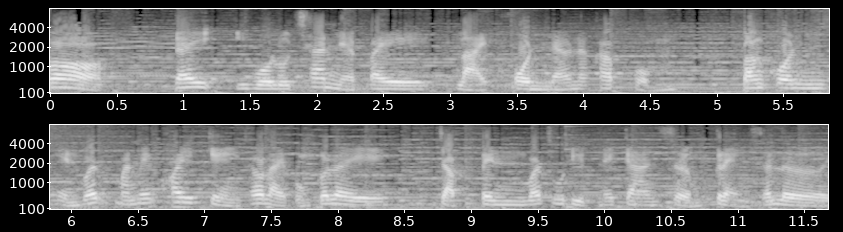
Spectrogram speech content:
ก็ได้ evolution เนี่ยไปหลายคนแล้วนะครับผมบางคนเห็นว่ามันไม่ค่อยเก่งเท่าไหร่ผมก็เลยจับเป็นวัตถุดิบในการเสริมแกร่งซะเลย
